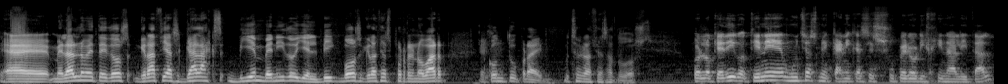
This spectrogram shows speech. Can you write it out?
Eh, Melal92, gracias. Galax, bienvenido. Y el Big Boss, gracias por renovar Sí, con tu Prime. Muchas gracias a todos. Pues lo que digo, tiene muchas mecánicas, es súper original y tal.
